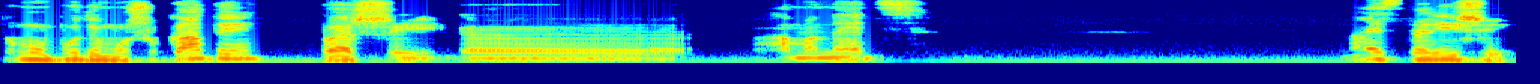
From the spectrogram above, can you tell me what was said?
Тому будемо шукати перший е- гаманець. Найстаріший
